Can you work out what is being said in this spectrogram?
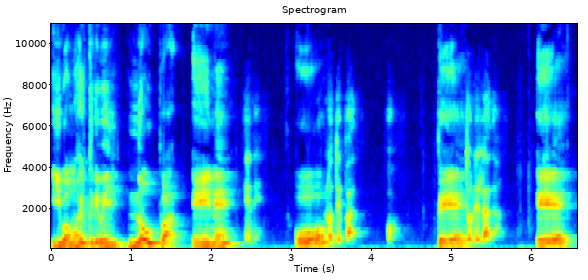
y vamos a escribir Notepad. N N. O Notepad. O. T Tonelada. E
